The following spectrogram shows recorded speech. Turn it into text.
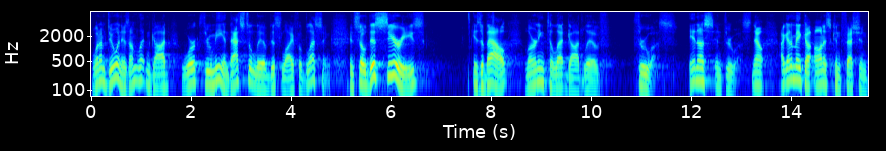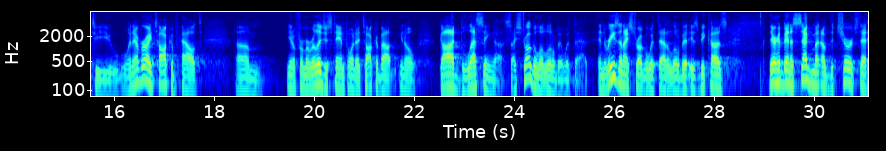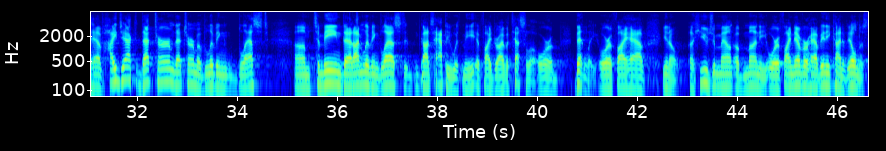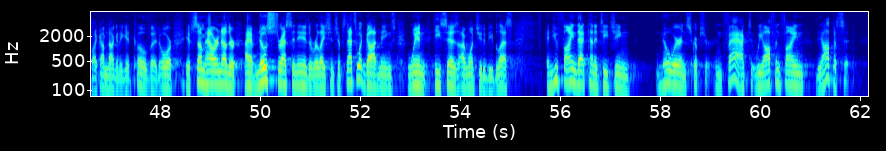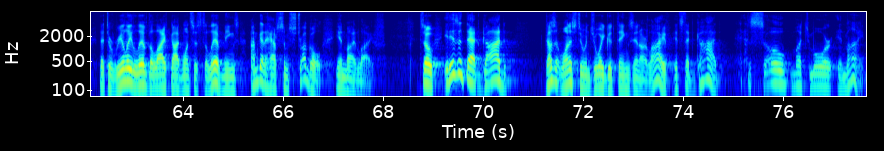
What I'm doing is I'm letting God work through me, and that's to live this life of blessing. And so this series is about learning to let God live through us, in us and through us. Now, I got to make an honest confession to you. Whenever I talk about, um, you know, from a religious standpoint, I talk about, you know, God blessing us. I struggle a little bit with that. And the reason I struggle with that a little bit is because there have been a segment of the church that have hijacked that term, that term of living blessed, um, to mean that I'm living blessed. God's happy with me if I drive a Tesla or a Bentley, or if I have, you know, a huge amount of money, or if I never have any kind of illness, like I'm not going to get COVID, or if somehow or another I have no stress in any of the relationships. That's what God means when He says, I want you to be blessed. And you find that kind of teaching nowhere in Scripture. In fact, we often find the opposite that to really live the life God wants us to live means I'm going to have some struggle in my life. So it isn't that God doesn't want us to enjoy good things in our life, it's that God has so much more in mind.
